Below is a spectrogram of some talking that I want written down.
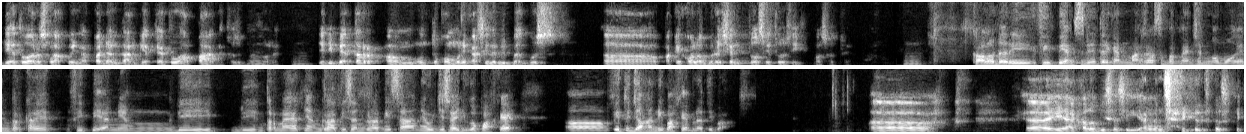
dia tuh harus ngelakuin apa dan targetnya tuh apa gitu sebetulnya. Hmm. hmm. Jadi better um, untuk komunikasi lebih bagus uh, pakai collaboration tools itu sih maksudnya. Hmm. Kalau dari VPN sendiri tadi kan Marcel sempat mention ngomongin terkait VPN yang di di internet yang gratisan-gratisan, yang which saya juga pakai. Um, itu jangan dipakai berarti pak? Uh, Uh, ya kalau bisa sih jangan sih itu sih.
